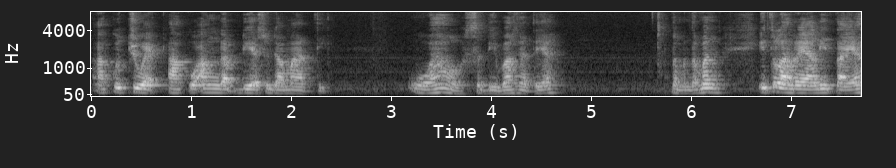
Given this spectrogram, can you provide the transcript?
aku cuek, aku anggap dia sudah mati. Wow, sedih banget ya. Teman-teman, Itulah realita ya.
